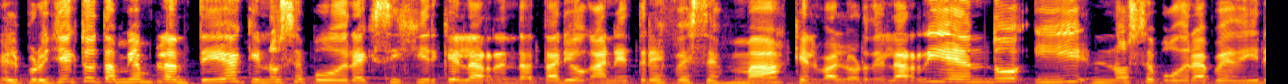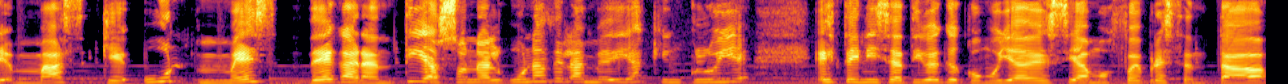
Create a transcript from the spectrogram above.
El proyecto también plantea que no se podrá exigir que el arrendatario gane tres veces más que el valor del arriendo y no se podrá pedir más que un mes de garantía. Son algunas de las medidas que incluye esta iniciativa que, como ya decíamos, fue presentada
